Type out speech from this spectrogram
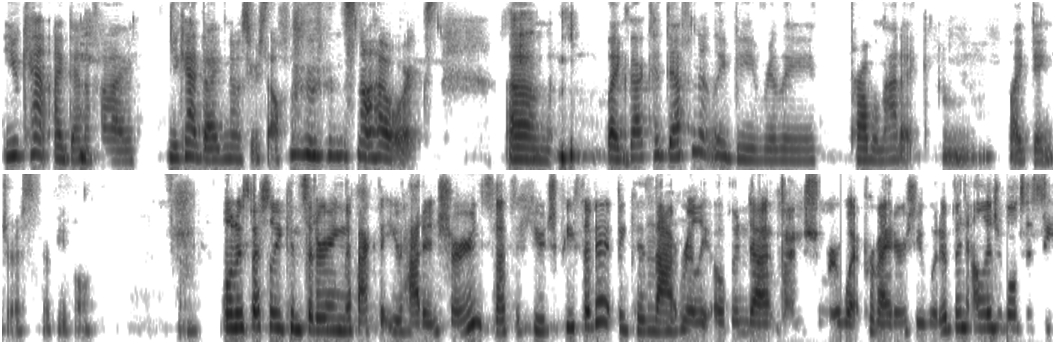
you can't identify, you can't diagnose yourself. it's not how it works. Um, like that could definitely be really problematic, um, like dangerous for people. So. Well, and especially considering the fact that you had insurance, that's a huge piece of it because mm-hmm. that really opened up, I'm sure, what providers you would have been eligible to see.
